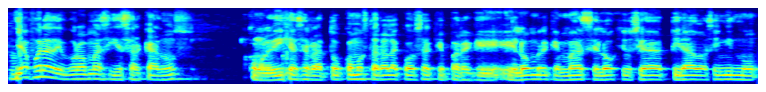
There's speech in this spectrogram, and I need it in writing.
Ya fuera de bromas y de sarcanos, como le dije hace rato, ¿cómo estará la cosa que para que el hombre que más elogio se ha tirado a sí mismo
